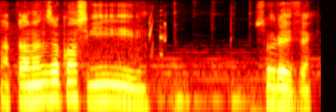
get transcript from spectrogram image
Ah, pelo menos eu consegui sobreviver.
